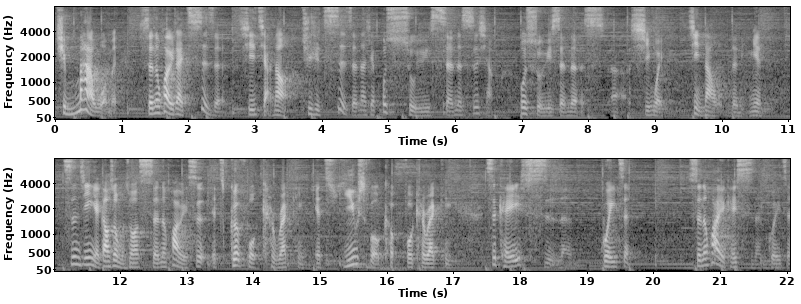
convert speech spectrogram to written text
去骂我们。神的话语在斥责，其实讲到去去斥责那些不属于神的思想，不属于神的呃行为进到我们的里面。圣经也告诉我们说，神的话语是 it's good for correcting，it's useful for correcting，是可以使人。归正，神的话语可以使人归正，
